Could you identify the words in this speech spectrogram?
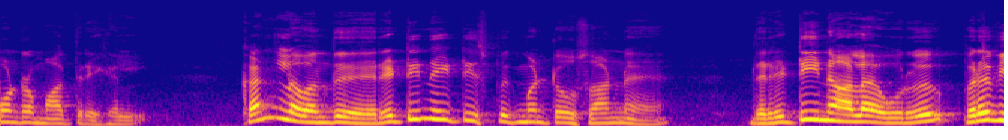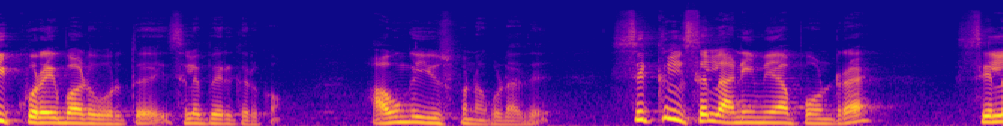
போன்ற மாத்திரைகள் கண்ணில் வந்து ரெட்டினைட்டிஸ் பிக்மெண்டோசான்னு இந்த ரெட்டினால ஒரு பிறவி குறைபாடு ஒருத்த சில பேருக்கு இருக்கும். அவங்க யூஸ் பண்ணக்கூடாது. சிக்கிள் செல் அனீமியா போன்ற சில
